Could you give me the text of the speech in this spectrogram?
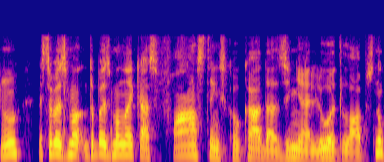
Nu, es tāpēc, man, tāpēc man liekas, fāstings kaut kādā ziņā ļoti labs. Nu,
